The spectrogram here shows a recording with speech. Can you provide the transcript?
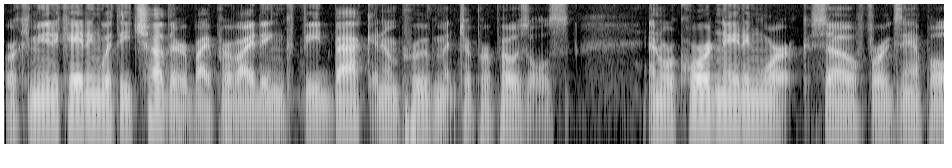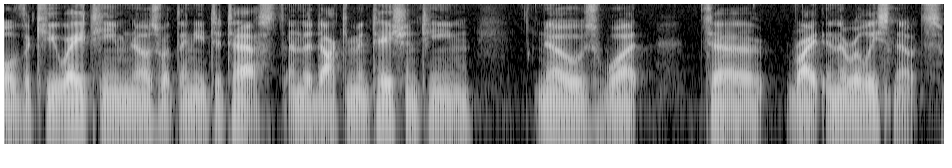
We're communicating with each other by providing feedback and improvement to proposals. And we're coordinating work. So, for example, the QA team knows what they need to test, and the documentation team knows what to write in the release notes.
